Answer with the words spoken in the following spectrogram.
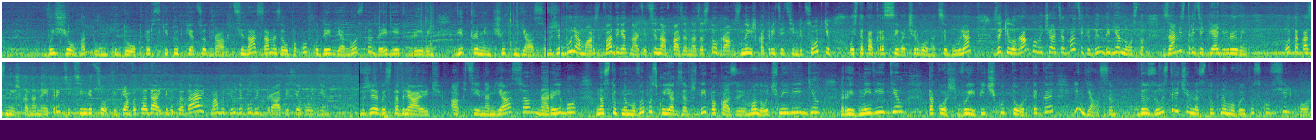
вищого гатунку, докторські, тут 500 грам. Ціна саме за упаковку 99 гривень. Від Кременчук м'ясо. Вже буля Марс 2,19. Ціна вказана за 100 грам, знижка 37%. Ось така красива червона цибуля. За кілограм виходить 21,90 замість 35 гривень. От така знижка на неї 37%. Прям викладають і викладають. Мабуть, люди будуть брати сьогодні. Вже виставляють акції на м'ясо, на рибу. В наступному випуску, як завжди, показую молочний відділ, рибний відділ, також випічку, тортики і м'ясо. До зустрічі в наступному випуску в Сільпо.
